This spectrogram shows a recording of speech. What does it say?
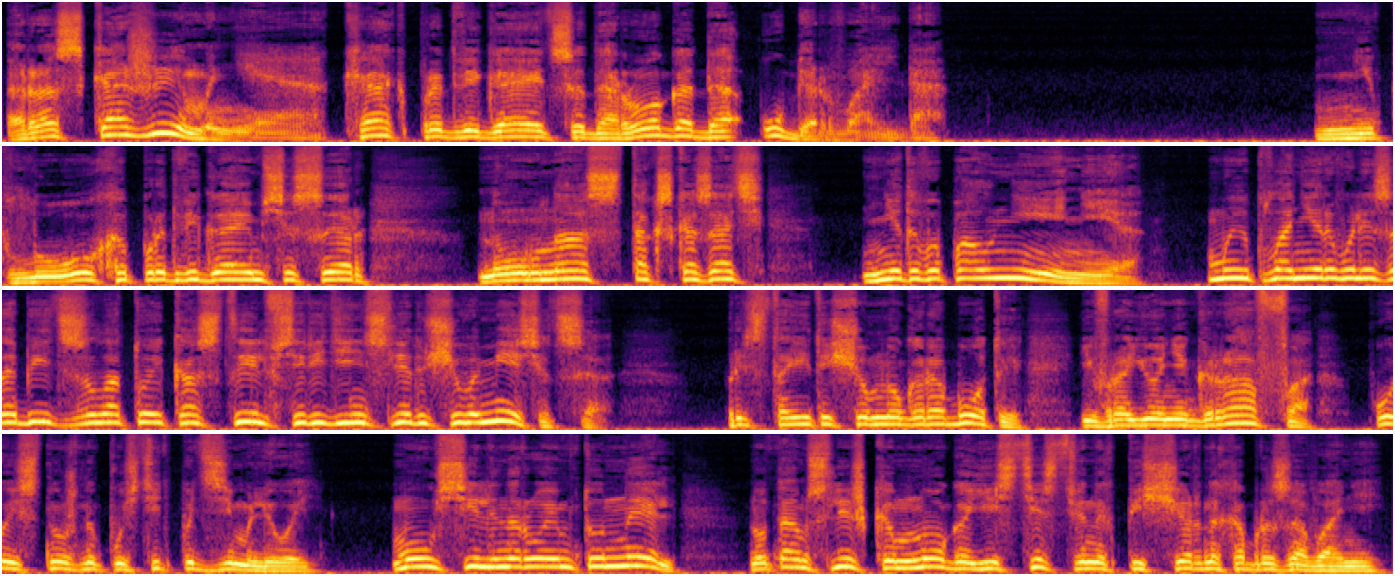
«Расскажи мне, как продвигается дорога до Убервальда?» «Неплохо продвигаемся, сэр, но у нас, так сказать, недовыполнение. Мы планировали забить золотой костыль в середине следующего месяца. Предстоит еще много работы, и в районе Графа поезд нужно пустить под землей. Мы усиленно роем туннель, но там слишком много естественных пещерных образований».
